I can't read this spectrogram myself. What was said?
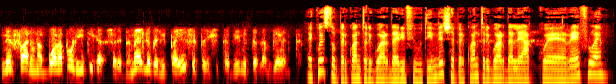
nel fare una buona politica, sarebbe meglio per il Paese, per i cittadini e per l'ambiente. E questo per quanto riguarda i rifiuti. Invece per quanto riguarda le acque reflue?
